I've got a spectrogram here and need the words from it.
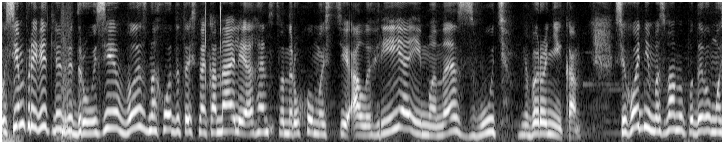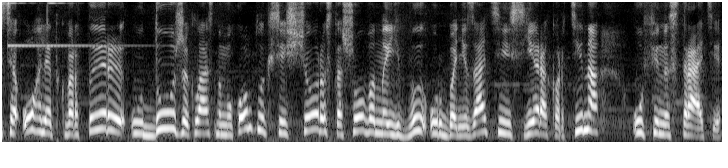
Усім привіт, любі друзі! Ви знаходитесь на каналі Агентства нерухомості Алегрія і мене звуть Вероніка. Сьогодні ми з вами подивимося огляд квартири у дуже класному комплексі, що розташований в урбанізації С'єра Кортіна у Фінестраті.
